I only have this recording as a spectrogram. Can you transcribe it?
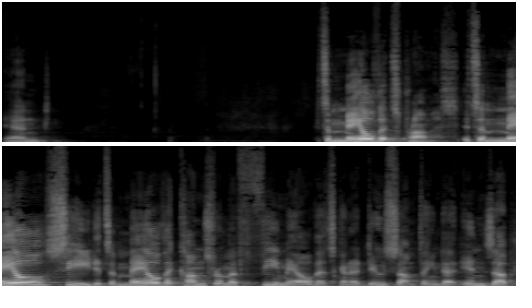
And it's a male that's promised. It's a male seed. It's a male that comes from a female that's going to do something that ends up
